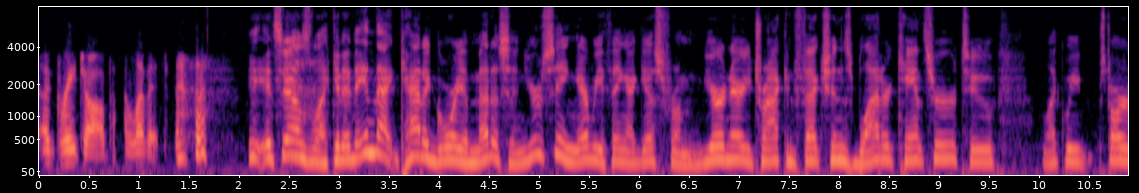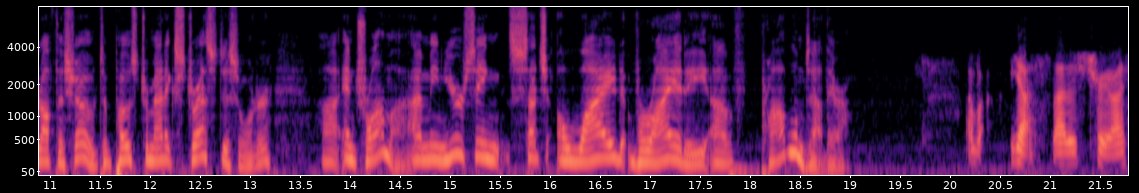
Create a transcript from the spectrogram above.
a great job. I love it. It sounds like it. And in that category of medicine, you're seeing everything, I guess, from urinary tract infections, bladder cancer, to, like we started off the show, to post traumatic stress disorder uh, and trauma. I mean, you're seeing such a wide variety of problems out there. Yes, that is true. I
